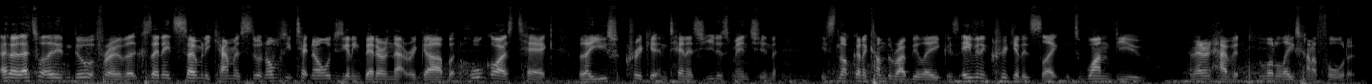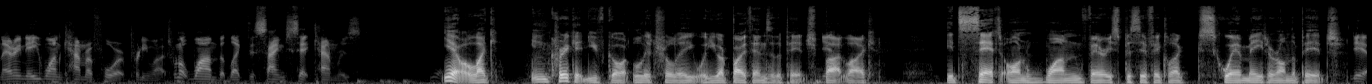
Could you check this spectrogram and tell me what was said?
I know that's why they didn't do it forever because they need so many cameras to do it. And obviously, technology's getting better in that regard. But Hawkeye's tech that they use for cricket and tennis, you just mentioned, it's not going to come to rugby league because even in cricket, it's like it's one view, and they don't have it. A lot of leagues can't afford it. They only need one camera for it, pretty much. Well, not one, but like the same set cameras. Yeah, well, like in cricket, you've got literally well, you got both ends of the pitch, but like it's set on one very specific like square meter on the pitch. Yeah.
